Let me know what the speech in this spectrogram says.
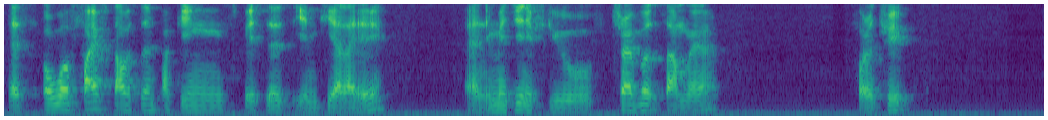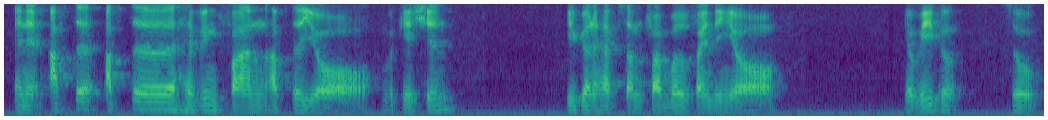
there's over 5,000 parking spaces in KLIA. And imagine if you traveled somewhere for a trip, and then after after having fun, after your vacation, you're gonna have some trouble finding your your vehicle. So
